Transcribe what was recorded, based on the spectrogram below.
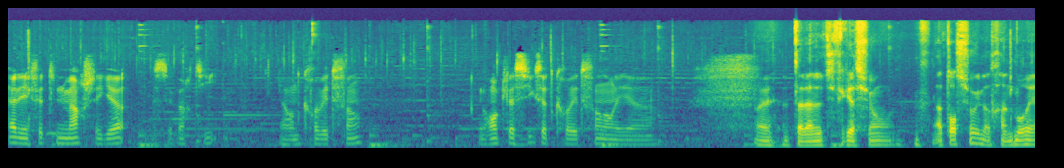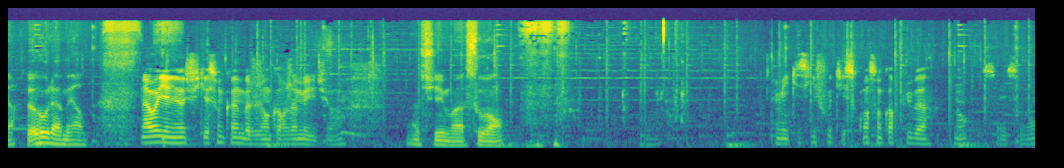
Allez, faites une marche les gars, c'est parti. Avant de crever de faim. Grand classique, de crever de faim dans les... euh, Ouais, t'as la notification. Attention, il est en train de mourir. Oh la merde. Ah ouais, il y a une notification quand même, bah je l'ai encore jamais eu, tu vois. Ah, si, moi, souvent. Mais qu'est-ce qu'il fout Il se coince encore plus bas. Non, c'est c'est bon.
